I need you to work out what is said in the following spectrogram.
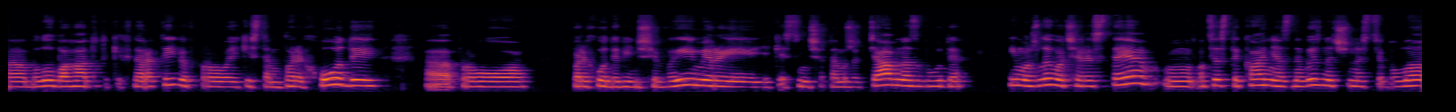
е, було багато таких наративів про якісь там переходи, е, про переходи в інші виміри, якесь інше там життя в нас буде. І, можливо, через те оце стикання з невизначеності було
